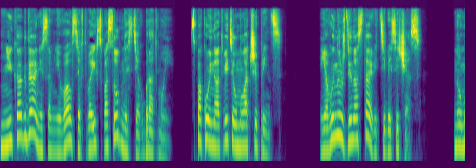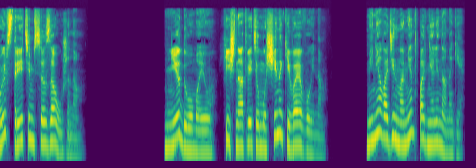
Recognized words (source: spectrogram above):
«Никогда не сомневался в твоих способностях, брат мой», — спокойно ответил младший принц. «Я вынужден оставить тебя сейчас, но мы встретимся за ужином». «Не думаю», — хищно ответил мужчина, кивая воинам. Меня в один момент подняли на ноги.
